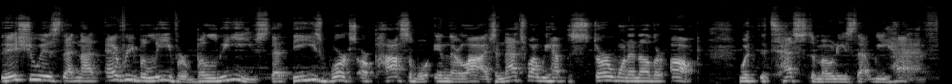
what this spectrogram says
The issue is that not every believer believes that these works are possible in their lives. And that's why we have to stir one another up with the testimonies that we have.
